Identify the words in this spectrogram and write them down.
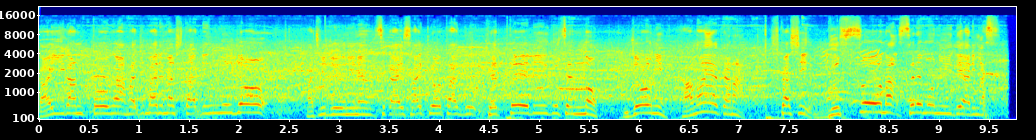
大乱闘が始まりました。リング上。82年世界最強タッグ決定リーグ戦の非常に華やかなしかし物騒なセレモニーであります。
